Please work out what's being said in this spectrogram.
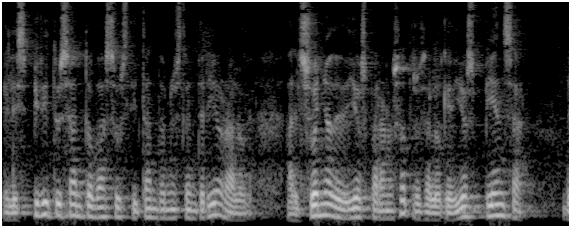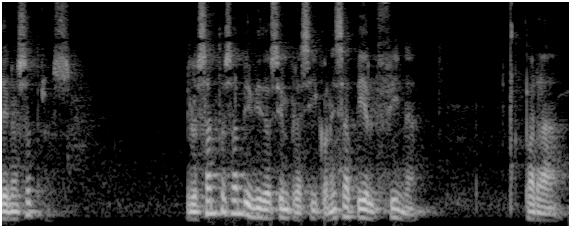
el Espíritu Santo va suscitando en nuestro interior, al sueño de Dios para nosotros, a lo que Dios piensa de nosotros. Y los santos han vivido siempre así, con esa piel fina, para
